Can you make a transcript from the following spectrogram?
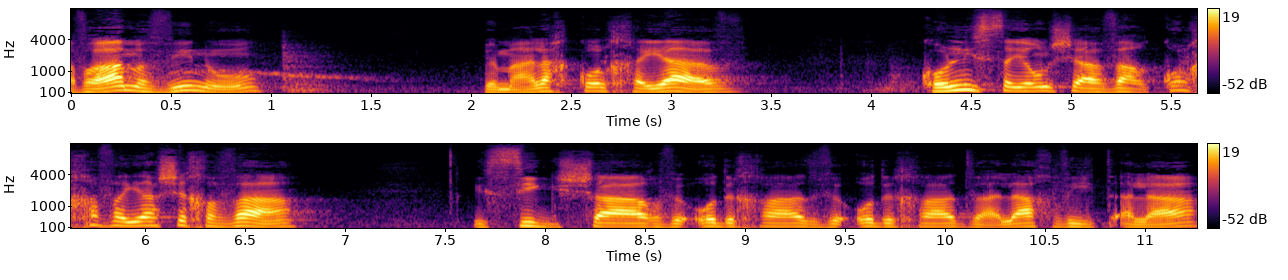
אברהם אבינו, במהלך כל חייו, כל ניסיון שעבר, כל חוויה שחווה, השיג שער ועוד אחד ועוד אחד, והלך והתעלה.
